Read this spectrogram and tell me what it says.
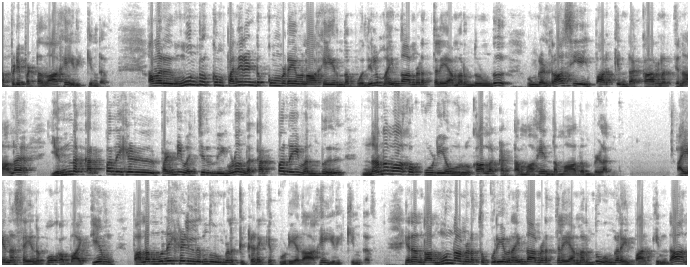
அப்படிப்பட்டதாக இருக்கின்றது. அவர் மூன்றுக்கும் பன்னிரெண்டுக்கும் உடையவனாக இருந்த போதிலும் ஐந்தாம் இடத்திலே அமர்ந்துண்டு உங்கள் ராசியை பார்க்கின்ற காரணத்தினால என்ன கற்பனைகள் பண்ணி வச்சிருந்தீங்களோ அந்த கற்பனை வந்து நனவாகக்கூடிய ஒரு காலகட்டமாக இந்த மாதம் விளங்கும். அயன சயன போக பாக்கியம் பல முனைகளிலிருந்து உங்களுக்கு கிடைக்கக்கூடியதாக இருக்கின்றது. ஏனென்றால் மூன்றாம் இடத்துக்குரியவன் ஐந்தாம் இடத்திலே அமர்ந்து உங்களை பார்க்கின்றான்.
